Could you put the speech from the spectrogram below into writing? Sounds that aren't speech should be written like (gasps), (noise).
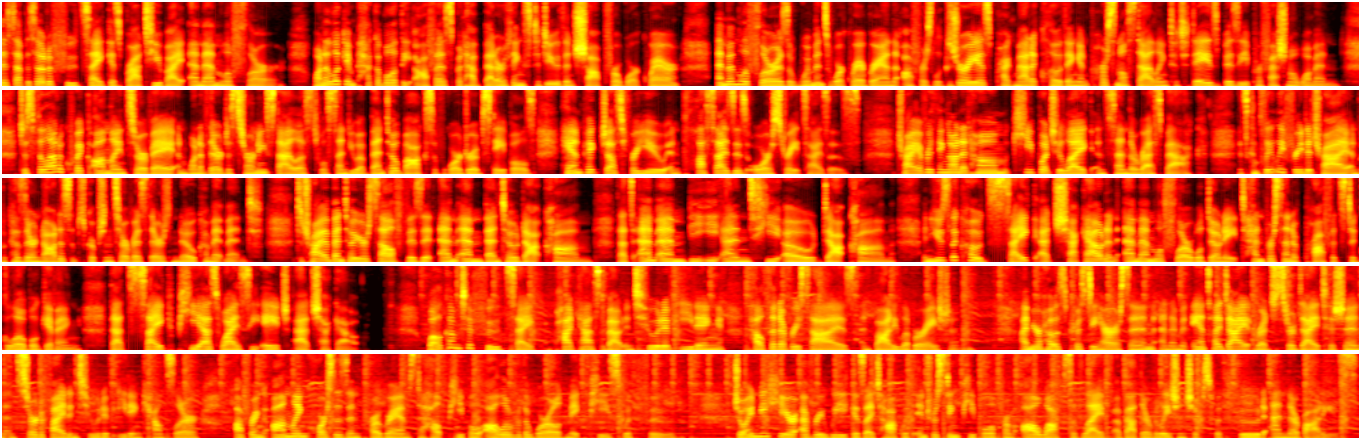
This episode of Food Psych is brought to you by MM LaFleur. Want to look impeccable at the office but have better things to do than shop for workwear? MM LaFleur is a women's workwear brand that offers luxurious, pragmatic clothing and personal styling to today's busy professional woman. Just fill out a quick online survey, and one of their discerning stylists will send you a bento box of wardrobe staples, handpicked just for you in plus sizes or straight sizes. Try everything on at home, keep what you like, and send the rest back. It's completely free to try, and because they're not a subscription service, there's no commitment. To try a bento yourself, visit mmbento.com. That's M-M-B-E-N-T-O.com. And use the code PSYCH at checkout, and MM LaFleur will donate 10% of profits to global giving. That's PSYCH, P-S-Y-C-H, at checkout. Welcome to Food Psych, a podcast about intuitive eating, health at every size, and body liberation. I'm your host, Christy Harrison, and I'm an anti diet registered dietitian and certified intuitive eating counselor, offering online courses and programs to help people all over the world make peace with food. Join me here every week as I talk with interesting people from all walks of life about their relationships with food and their bodies.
